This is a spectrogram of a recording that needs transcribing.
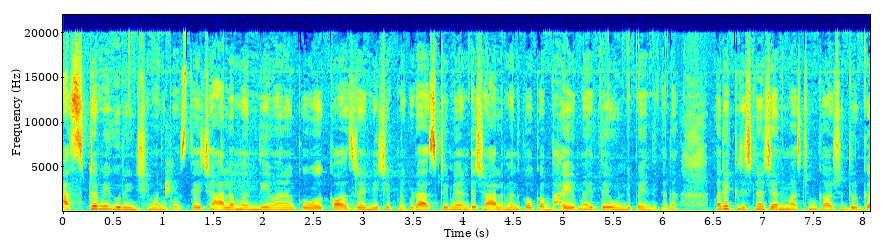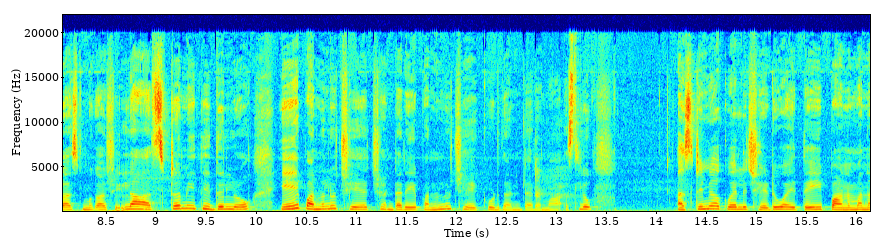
అష్టమి గురించి మనకు వస్తే చాలామంది మనకు కాల్స్ అన్ని చెప్పినా కూడా అష్టమి అంటే చాలామందికి ఒక భయం అయితే ఉండిపోయింది కదా. మరి కృష్ణ జన్మాష్టమి కావచ్చు దుర్గాష్టమి కావచ్చు ఇలా అష్టమి తిథుల్లో ఏ పనులు చేయొచ్చు అంటారు? ఏ పనులు చేయకూడదు అంటారమ్మా అసలు అష్టమి ఒకవేళ చెడు అయితే ఈ పను మన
